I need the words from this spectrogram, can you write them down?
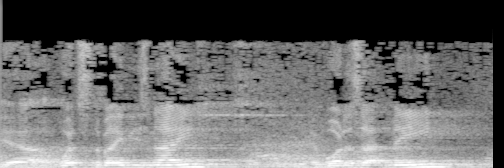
Yeah. What's the baby's name? And what does that mean?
